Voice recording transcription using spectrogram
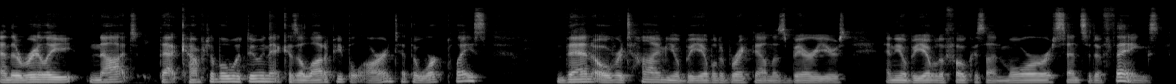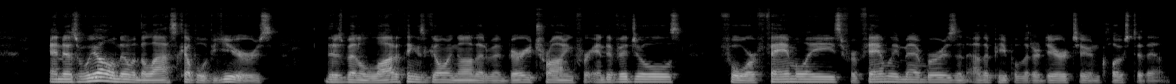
and they're really not that comfortable with doing that, because a lot of people aren't at the workplace, then over time, you'll be able to break down those barriers and you'll be able to focus on more sensitive things and as we all know, in the last couple of years, there's been a lot of things going on that have been very trying for individuals, for families, for family members, and other people that are dear to and close to them.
